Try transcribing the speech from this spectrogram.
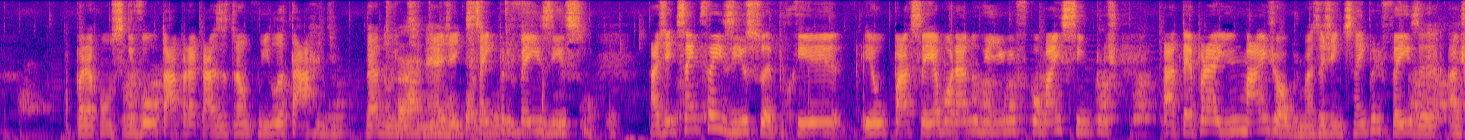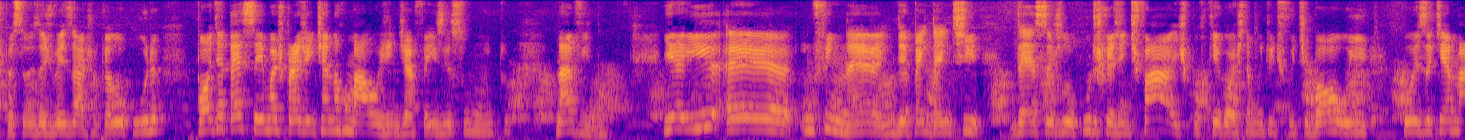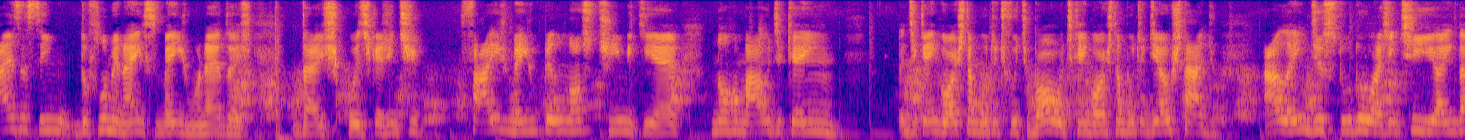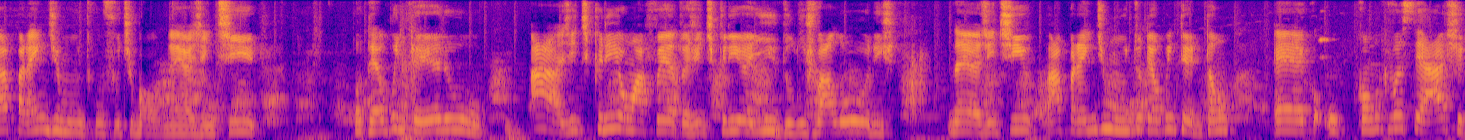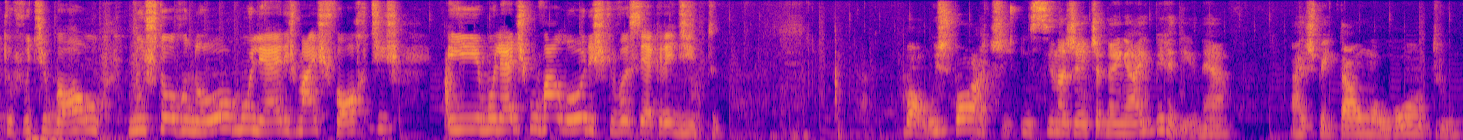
para conseguir voltar para casa tranquila tarde da noite, ah, né? A gente sempre fez isso. A gente sempre fez isso, é porque eu passei a morar no Rio e ficou mais simples até para ir em mais jogos, mas a gente sempre fez. É, as pessoas às vezes acham que é loucura, pode até ser, mas pra gente é normal, a gente já fez isso muito na vida. E aí, é, enfim, né, independente dessas loucuras que a gente faz, porque gosta muito de futebol e coisa que é mais assim do Fluminense mesmo, né, das, das coisas que a gente faz mesmo pelo nosso time, que é normal de quem de quem gosta muito de futebol, de quem gosta muito de ir ao estádio. Além disso tudo, a gente ainda aprende muito com o futebol, né? A gente o tempo inteiro, ah, a gente cria um afeto, a gente cria ídolos, valores, né? A gente aprende muito o tempo inteiro. Então, é, o, como que você acha que o futebol nos tornou mulheres mais fortes e mulheres com valores que você acredita? Bom, o esporte ensina a gente a ganhar e perder, né? A respeitar um ao outro.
